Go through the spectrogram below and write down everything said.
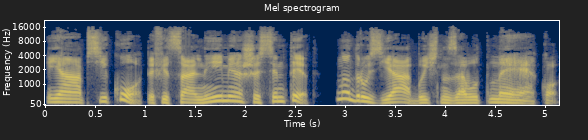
«Я псикот, официальное имя Шессентет, но друзья обычно зовут Неко.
